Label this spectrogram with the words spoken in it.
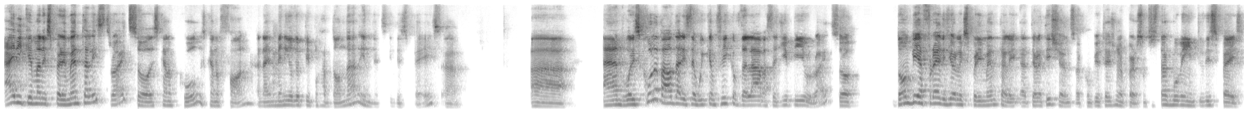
I became an experimentalist, right? So it's kind of cool. It's kind of fun. And I, many other people have done that in this, in this space. Uh, uh, and what is cool about that is that we can think of the lab as a GPU, right? So don't be afraid if you're an experimental a theoretician or computational person to start moving into this space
